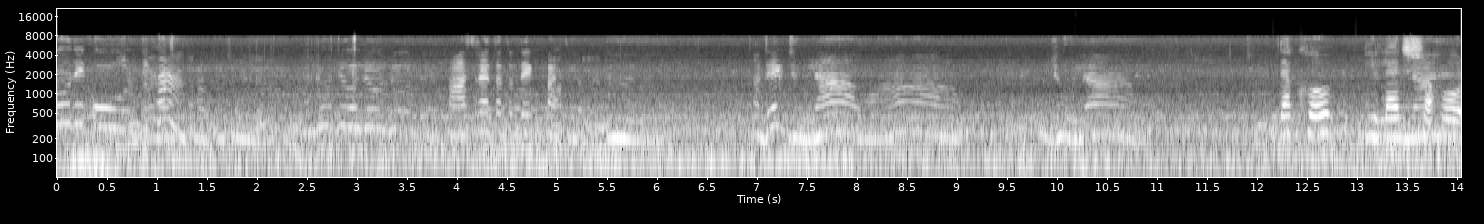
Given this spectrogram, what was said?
ওরে কুট दिखा ओदे ओदे ओदे पास रहता तो देख पाती হুম। और देख झूला वाह झूला দেখো ভিলাইয়ের শহর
